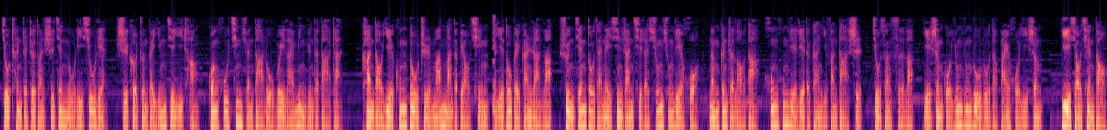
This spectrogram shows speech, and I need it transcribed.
就趁着这段时间努力修炼，时刻准备迎接一场关乎清玄大陆未来命运的大战。”看到夜空斗志满满的表情，也都被感染了，瞬间都在内心燃起了熊熊烈火，能跟着老大轰轰烈烈的干一番大事，就算死了也胜过庸庸碌碌的白活一生。叶小倩道：“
